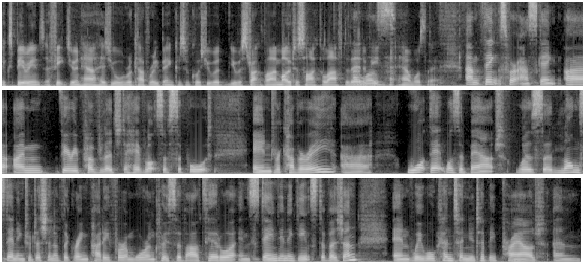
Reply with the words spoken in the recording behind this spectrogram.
experience affect you, and how has your recovery been? Because, of course, you were you were struck by a motorcycle after that I event. How, how was that? Um, thanks for asking. Uh, I'm very privileged to have lots of support and recovery. Uh, what that was about was a long standing tradition of the Green Party for a more inclusive Aotearoa and standing against division, and we will continue to be proud um,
